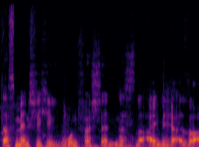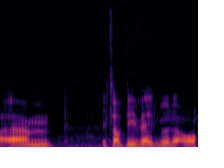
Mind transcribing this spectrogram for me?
das menschliche Grundverständnis ne, eigentlich. Also ähm, ich glaube, die Welt würde auch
